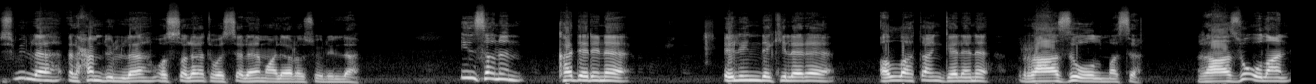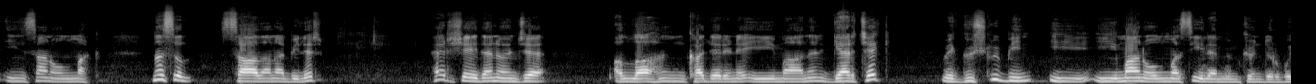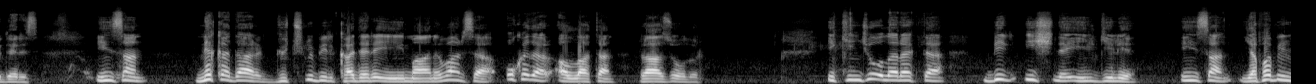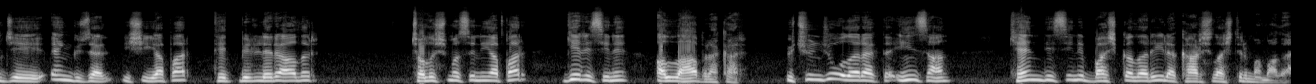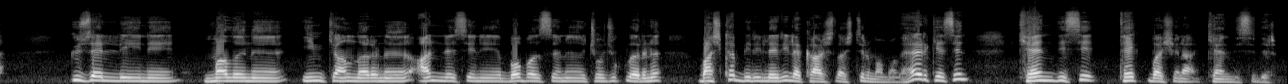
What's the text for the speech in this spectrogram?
Bismillah, elhamdülillah, ve salatu ve selamu ala Resulillah. İnsanın kaderine, elindekilere, Allah'tan gelene razı olması, razı olan insan olmak nasıl sağlanabilir? Her şeyden önce Allah'ın kaderine imanın gerçek ve güçlü bir iman olması ile mümkündür bu deriz. İnsan ne kadar güçlü bir kadere imanı varsa o kadar Allah'tan razı olur. İkinci olarak da bir işle ilgili insan yapabileceği en güzel işi yapar, tedbirleri alır, çalışmasını yapar, gerisini Allah'a bırakar. Üçüncü olarak da insan kendisini başkalarıyla karşılaştırmamalı. Güzelliğini, malını, imkanlarını, annesini, babasını, çocuklarını başka birileriyle karşılaştırmamalı. Herkesin kendisi tek başına kendisidir.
